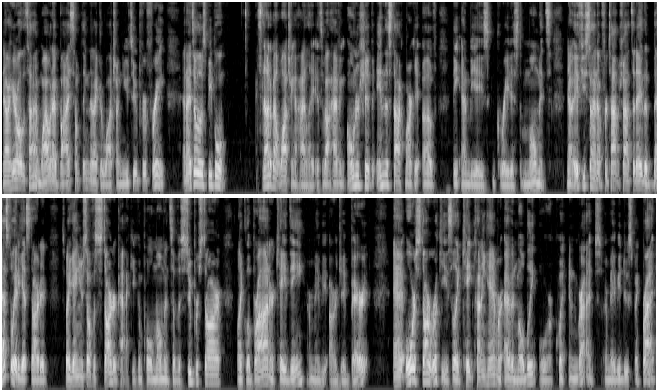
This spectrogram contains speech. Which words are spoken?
Now, I hear all the time, why would I buy something that I could watch on YouTube for free? And I tell those people, it's not about watching a highlight. It's about having ownership in the stock market of the NBA's greatest moments. Now, if you sign up for Top Shot today, the best way to get started is by getting yourself a starter pack. You can pull moments of a superstar like LeBron or KD or maybe RJ Barrett, and, or star rookies like Cade Cunningham or Evan Mobley or Quentin Grimes or maybe Deuce McBride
